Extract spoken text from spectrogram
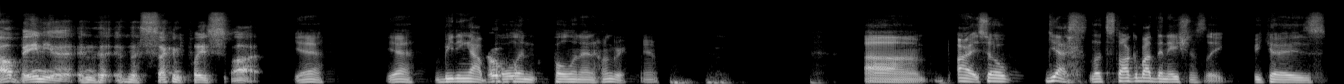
Albania in the in the second place spot. yeah, yeah, beating out Oh. Poland, Poland and Hungary. Yeah. Um. All right. So yes, let's talk about the Nations League because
